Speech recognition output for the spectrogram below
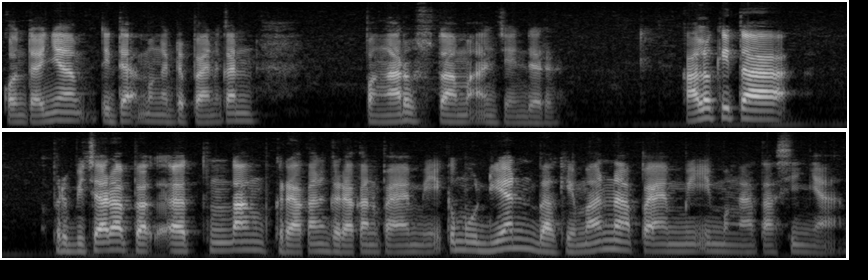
kontennya tidak mengedepankan pengaruh utamaan gender. Kalau kita berbicara eh, tentang gerakan-gerakan PMI, kemudian bagaimana PMI mengatasinya?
